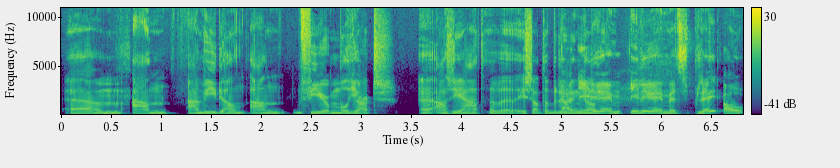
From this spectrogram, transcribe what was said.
Ehm, aan, aan wie dan? Aan 4 miljard eh, Aziaten? Is dat de ja, bedoeling dan? iedereen, iedereen met spleet. Oh,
